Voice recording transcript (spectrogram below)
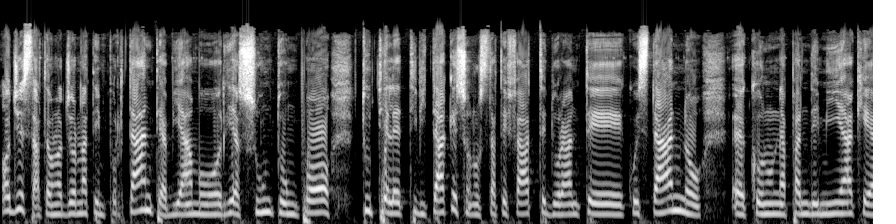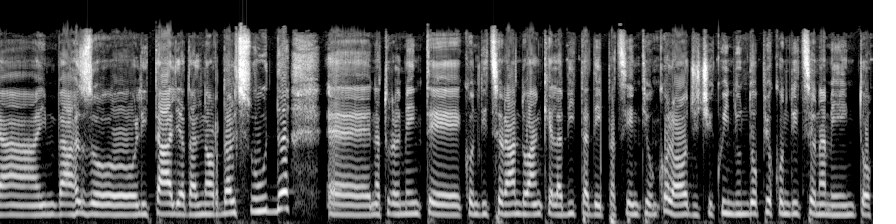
Oggi è stata una giornata importante, abbiamo riassunto un po' tutte le attività che sono state fatte durante quest'anno eh, con una pandemia che ha invaso l'Italia dal nord al sud, eh, naturalmente condizionando anche la vita dei pazienti oncologici, quindi un doppio condizionamento,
